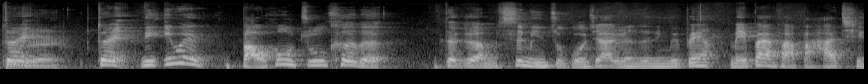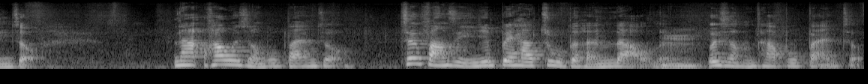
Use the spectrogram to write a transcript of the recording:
对不对？对，对你，因为保护租客的这个是民主国家原则，你没办没办法把他请走。那他为什么不搬走？这个房子已经被他住的很老了，嗯，为什么他不搬走？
